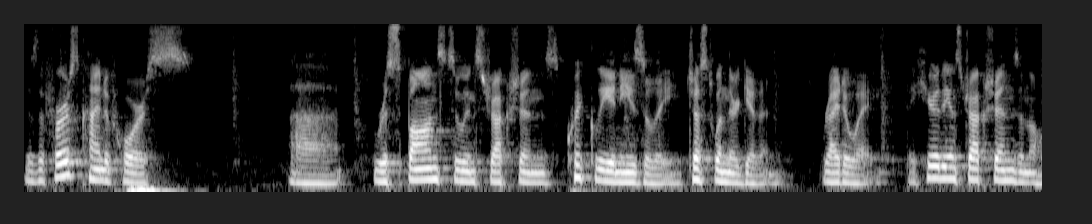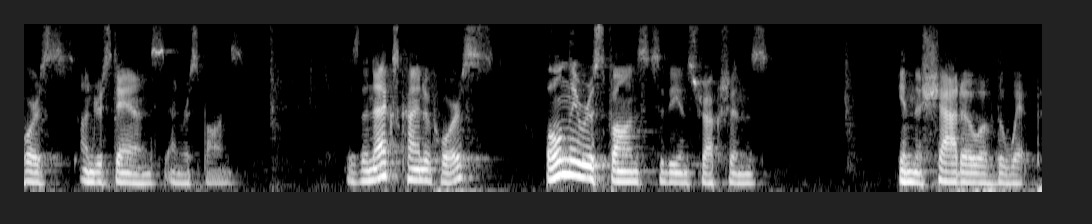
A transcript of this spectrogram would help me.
There's the first kind of horse uh, responds to instructions quickly and easily, just when they're given, right away. They hear the instructions and the horse understands and responds. Says the next kind of horse only responds to the instructions in the shadow of the whip.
